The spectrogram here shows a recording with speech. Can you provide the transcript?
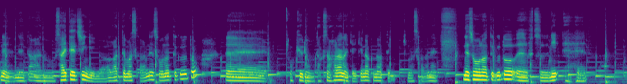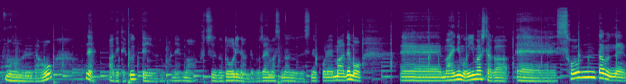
ね、ね、あの最低賃金が上がってますからね、そうなってくると、えー、お給料もたくさん払わなきゃいけなくなってきますからね。で、そうなってくると、えー、普通に、えー、物の値段をね、上げていくっていうのがね、まあ普通の道理なんでございます。なのでですね、これ、まあでも、えー、前にも言いましたが、えー、そん多分ね、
